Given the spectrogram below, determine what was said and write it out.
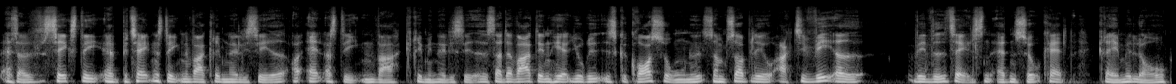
altså sexdel, øh, betalingsdelen var kriminaliseret, og aldersdelen var kriminaliseret. Så der var den her juridiske gråzone, som så blev aktiveret ved vedtagelsen af den såkaldt grimme lov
